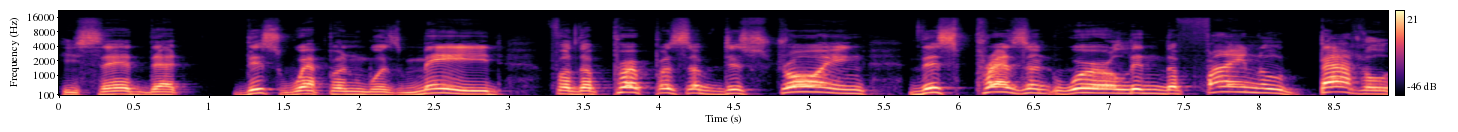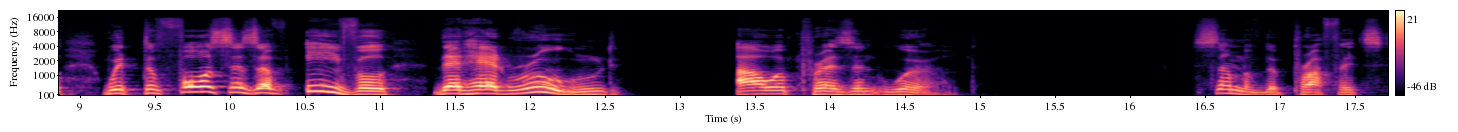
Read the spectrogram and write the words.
He said that this weapon was made for the purpose of destroying this present world in the final battle with the forces of evil that had ruled our present world. Some of the prophets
